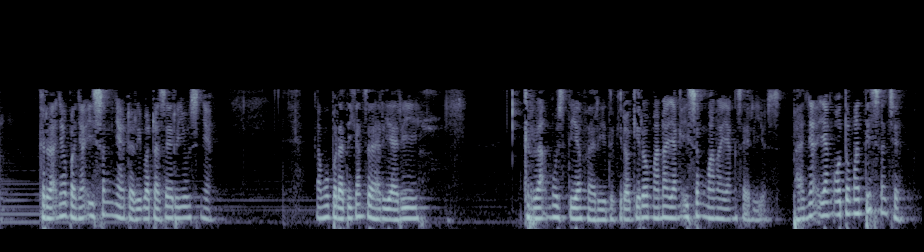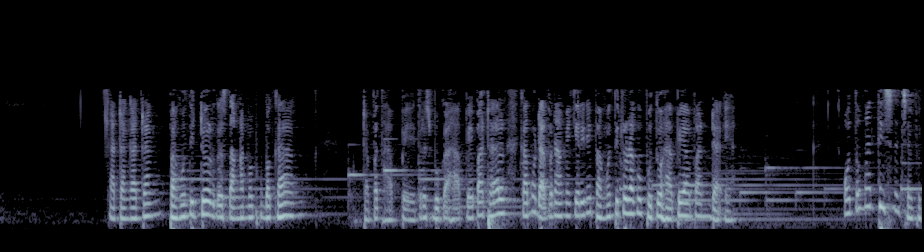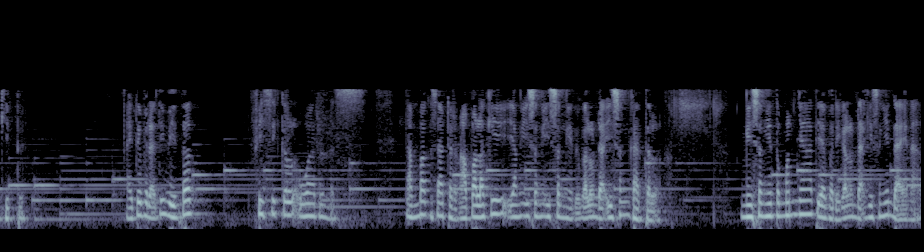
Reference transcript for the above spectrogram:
Geraknya banyak isengnya daripada seriusnya. Kamu perhatikan sehari-hari gerakmu setiap hari itu kira-kira mana yang iseng, mana yang serius. Banyak yang otomatis saja. Kadang-kadang bangun tidur terus tanganmu pegang dapat HP terus buka HP padahal kamu tidak pernah mikir ini bangun tidur aku butuh HP apa enggak ya Otomatis saja begitu. Nah, itu berarti without physical awareness. Tanpa kesadaran. Apalagi yang iseng-iseng itu. Kalau tidak iseng gatel. Ngisengin temennya tiap hari. Kalau tidak ngisengin tidak enak.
